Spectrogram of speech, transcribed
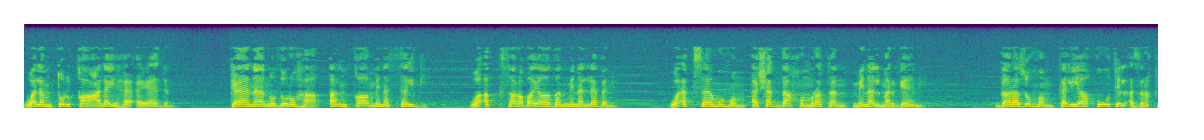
ولم تلقى عليها أياد. كان نذرها أنقى من الثلج وأكثر بياضا من اللبن وأجسامهم أشد حمرة من المرجان. جرزهم كالياقوت الأزرق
